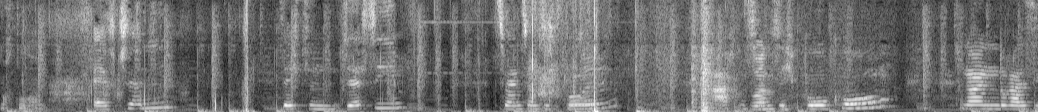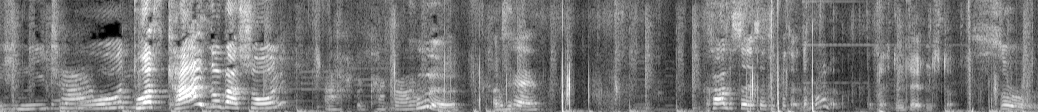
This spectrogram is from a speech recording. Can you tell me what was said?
Mach du mal. 11 Jelly, 16 Jessie, 22 Bull, 28 Poco, 39 Nita. Und du hast Karl sogar schon. Ach, du Kaka. Cool. Also Okay, Karl ist der erste der Brawler. Das heißt den seltenste. Surge.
